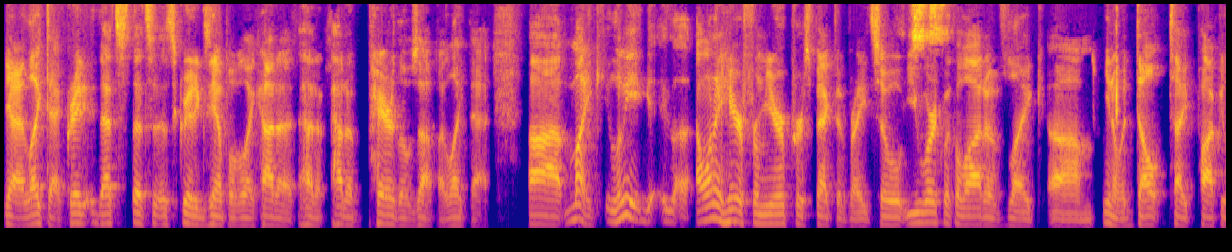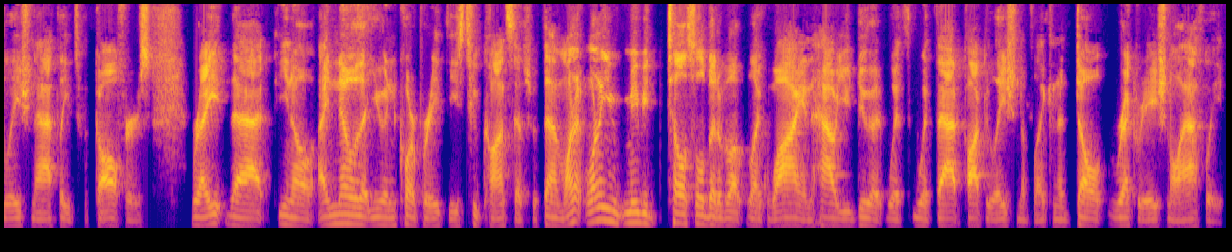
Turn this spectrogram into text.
Yeah, I like that. Great. That's that's that's a great example of like how to how to how to pair those up. I like that. Uh, Mike, let me. I want to hear from your perspective, right? So you work with a lot of like um, you know adult type population athletes with golfers, right? That you know I know that you incorporate these two concepts with them. Why don't, why don't you maybe tell us a little bit about like why and how you do it with with that population of like an adult recreational athlete?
